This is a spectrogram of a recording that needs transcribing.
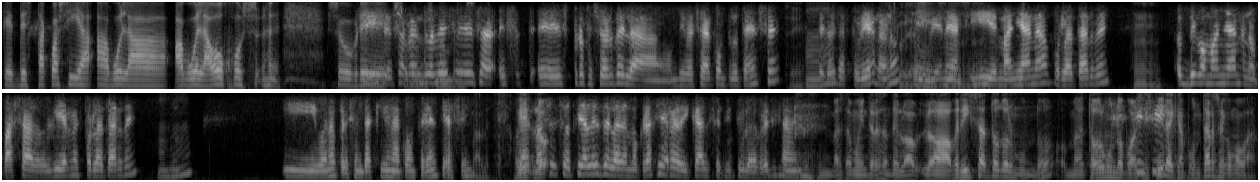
que destaco así a abuela, abuela ojos sobre, sí, César Rendueles es, es, es profesor de la Universidad Complutense, pero es asturiano, ¿no? Sí, viene sí, aquí sí. mañana por la tarde. Digo mañana, no pasado, el viernes por la tarde. Y bueno, presenta aquí una conferencia, sí. Oye, Las lo- bases sociales de la democracia radical se titula precisamente. Va a estar muy interesante. ¿Lo, lo abrís a todo el mundo? ¿Todo el mundo puede Sí, asistir? sí. ¿Hay que apuntarse? ¿Cómo va?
